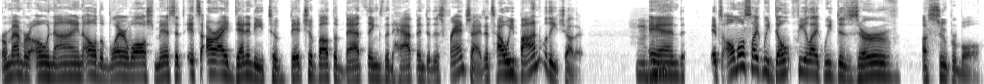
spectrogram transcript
remember 09 oh the blair walsh miss it's, it's our identity to bitch about the bad things that happened to this franchise it's how we bond with each other Mhm. and it's almost like we don't feel like we deserve a super bowl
